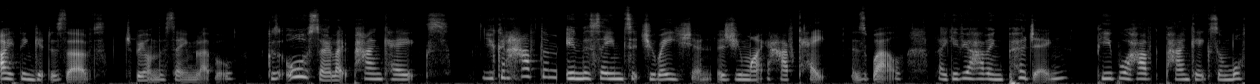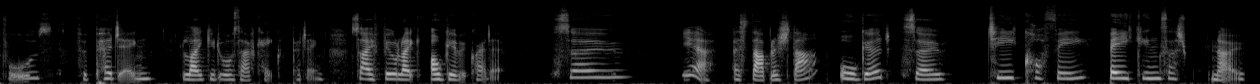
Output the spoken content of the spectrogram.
I think it deserves to be on the same level. Because also, like pancakes, you can have them in the same situation as you might have cake as well. Like if you're having pudding, people have pancakes and waffles for pudding, like you'd also have cake for pudding. So I feel like I'll give it credit. So, yeah, establish that. All good. So, tea, coffee, baking slash. No.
